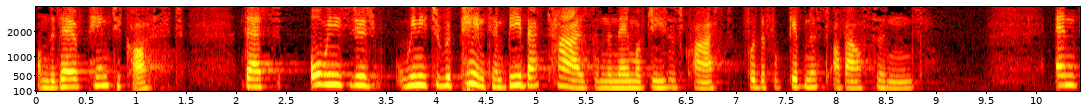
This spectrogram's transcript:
on the day of Pentecost, that all we need to do is we need to repent and be baptized in the name of Jesus Christ for the forgiveness of our sins. And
